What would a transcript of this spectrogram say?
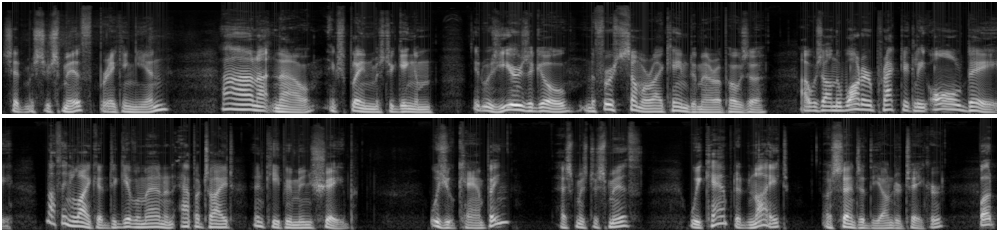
said Mr. Smith, breaking in. Ah, not now, explained Mr. Gingham. It was years ago, the first summer I came to Mariposa. I was on the water practically all day, nothing like it to give a man an appetite and keep him in shape. Was you camping? asked Mr. Smith. We camped at night, assented the undertaker, but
